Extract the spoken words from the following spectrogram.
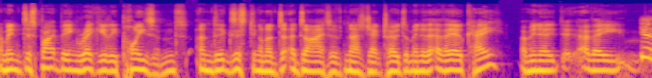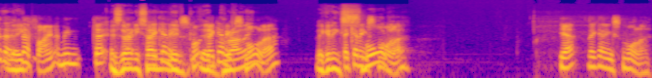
I mean, despite being regularly poisoned and existing on a, a diet of Natterjack toads, I mean, are they okay? I mean, are, are they? Yeah, they're, they, are fine. I mean, is there any sign they're getting, they're, they're getting smaller? They're getting, they're getting smaller. smaller. Yeah, they're getting smaller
